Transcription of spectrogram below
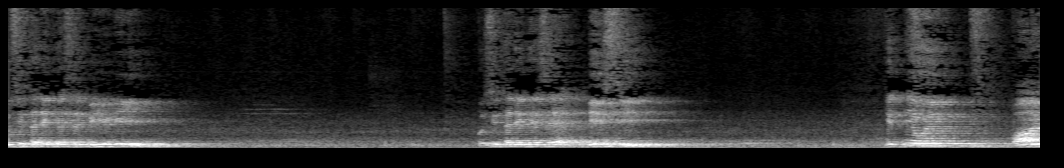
उसी तरीके से बी डी उसी तरीके से डी सी कितनी हुई one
